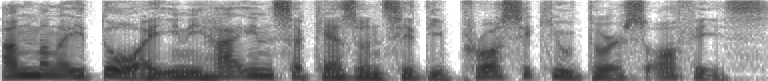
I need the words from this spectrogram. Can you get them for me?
Ang mga ito ay inihain sa Quezon City Prosecutor's Office.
